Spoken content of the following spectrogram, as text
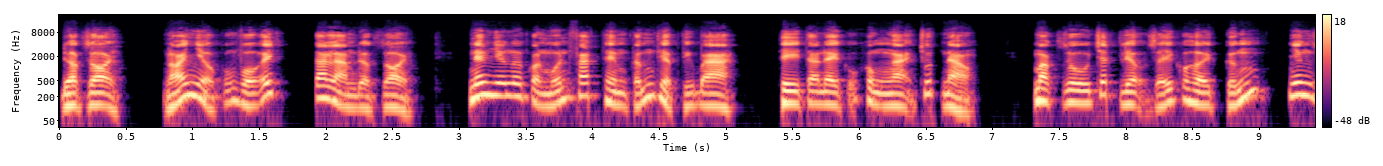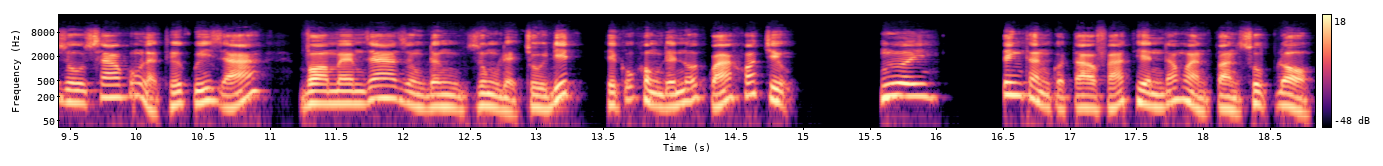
Được rồi, nói nhiều cũng vô ích, ta làm được rồi. Nếu như ngươi còn muốn phát thêm tấm thiệp thứ ba, thì ta đây cũng không ngại chút nào. Mặc dù chất liệu giấy có hơi cứng, nhưng dù sao cũng là thứ quý giá, vò mềm ra dùng đừng dùng để chùi đít thì cũng không đến nỗi quá khó chịu. Ngươi, tinh thần của Tào Phá Thiên đã hoàn toàn sụp đổ.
